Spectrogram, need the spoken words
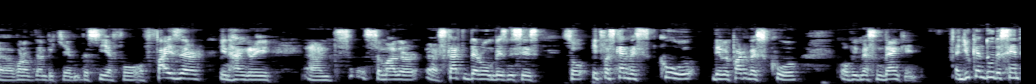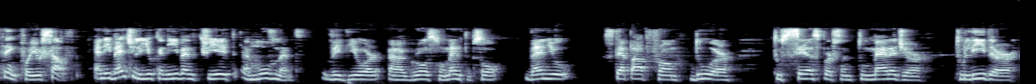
Uh, one of them became the CFO of Pfizer in Hungary and some other uh, started their own businesses. So it was kind of a school. They were part of a school of investment banking. And you can do the same thing for yourself. And eventually you can even create a movement with your uh, growth momentum. So when you step up from doer to salesperson to manager to leader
